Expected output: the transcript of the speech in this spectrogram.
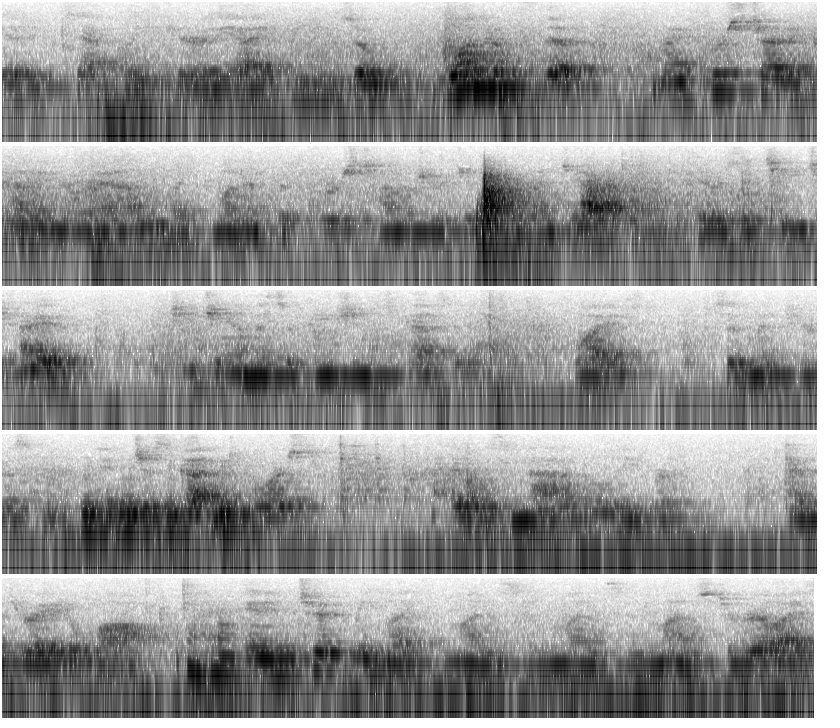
it exactly. I, so one of the, when I first started coming around, like one of the first home churches I went to, there was a teach, I had teaching on this Ephesians passage, wives, submit to your husband. Had just gotten divorced. I was not a believer. I was ready to walk. Mhm. And it took me like months and months and months to realize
